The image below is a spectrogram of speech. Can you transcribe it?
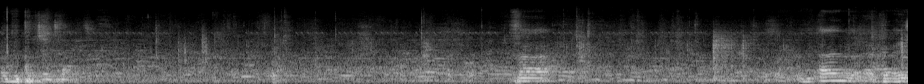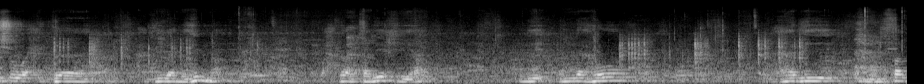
an important light. ف الان كنعيشوا واحد ليله مهمه واحدة تاريخيه لأنه هذه من فضل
